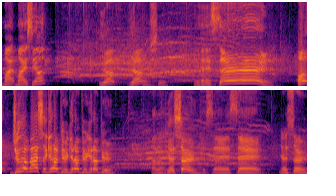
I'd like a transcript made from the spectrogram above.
My my Sion? Yep, yep. Oh shit. Yes, sir. Oh, Julio Massa, get up here, get up here, get up here. Bad. Yes, sir. Yes, sir. Yes, sir. Yes, sir.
